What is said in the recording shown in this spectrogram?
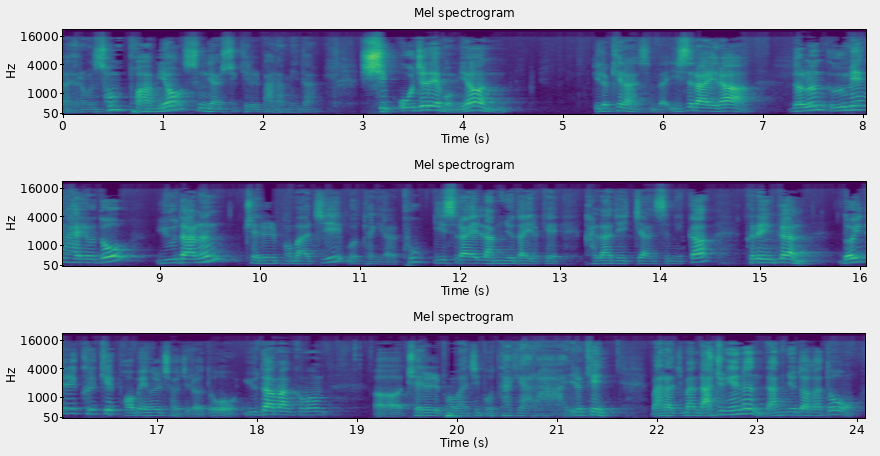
여러분 선포하며 승리할 수 있기를 바랍니다. 15절에 보면 이렇게 나왔습니다. 이스라엘아 너는 음행하여도 유다는 죄를 범하지 못하게 할 북이스라엘 남유다 이렇게 갈라져 있지 않습니까? 그러니까 너희들이 그렇게 범행을 저질러도 유다만큼은 어, 죄를 범하지 못하게 하라 이렇게 말하지만 나중에는 남유다가도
